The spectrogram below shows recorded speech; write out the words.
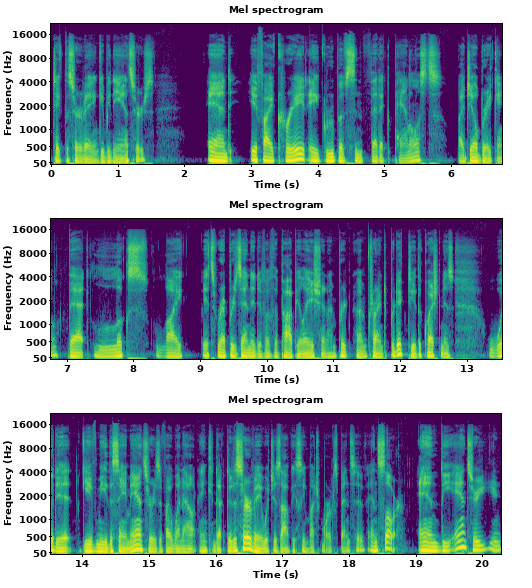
take the survey and give me the answers. And if I create a group of synthetic panelists by jailbreaking that looks like it's representative of the population I'm, pre- I'm trying to predict to. You. The question is, would it give me the same answers if I went out and conducted a survey, which is obviously much more expensive and slower? And the answer you're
